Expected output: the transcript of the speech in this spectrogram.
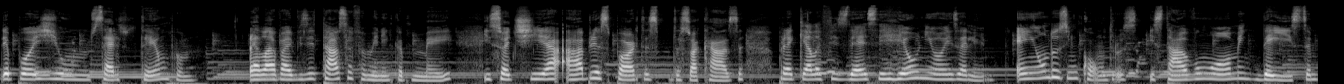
Depois de um certo tempo, ela vai visitar sua família em Camp May e sua tia abre as portas da sua casa para que ela fizesse reuniões ali. Em um dos encontros estava um homem deísta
